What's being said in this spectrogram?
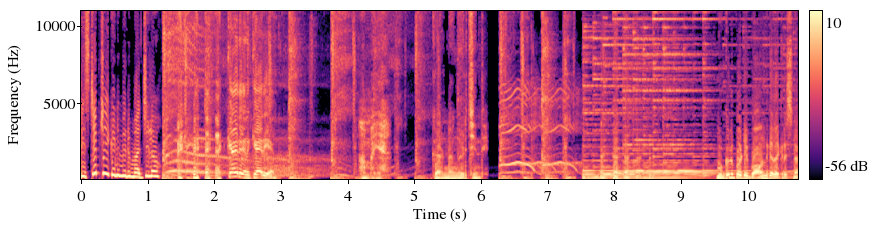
డిస్టర్బ్ చేయకండి మీరు మధ్యలో. క్యారియన్ క్యారియన్ అమ్మయ్యా గండం గడిచింది. ముగ్గుల పోటీ బాగుంది కదా కృష్ణ?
